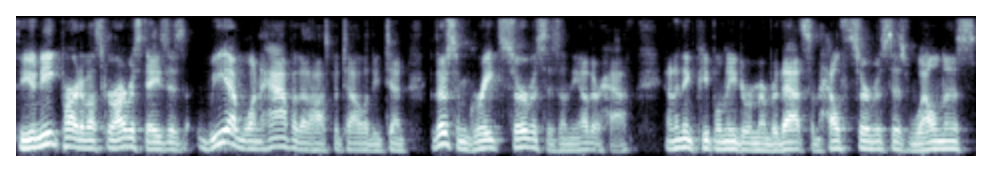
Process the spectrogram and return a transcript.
the unique part of Husker Harvest Days is we have one half of that hospitality tent, but there's some great services on the other half. And I think people need to remember that some health services, wellness,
